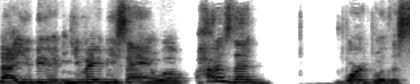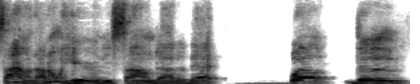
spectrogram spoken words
now you be you may be saying well how does that work with the sound. I don't hear any sound out of that. Well, the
